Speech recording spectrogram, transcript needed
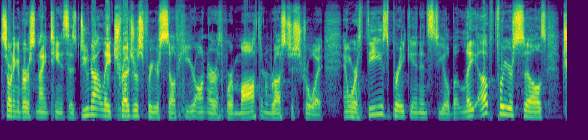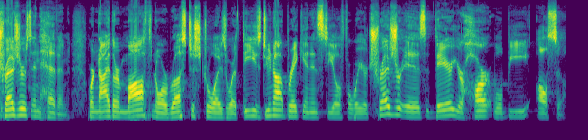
starting in verse 19, it says, Do not lay treasures for yourself here on earth where moth and rust destroy, and where thieves break in and steal, but lay up for yourselves treasures in heaven, where neither moth nor rust destroys, where thieves do not break in and steal, for where your treasure is, there your heart will be also.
